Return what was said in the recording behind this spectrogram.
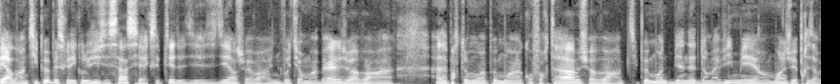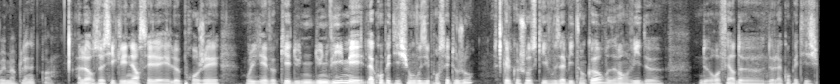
perdre un petit peu, parce que l'écologie, c'est ça, c'est accepter de, se dire, je vais avoir une voiture moins belle, je vais avoir un, appartement un peu moins confortable, je vais avoir un petit peu moins de bien-être dans ma vie, mais au moins, je vais préserver ma planète. Quoi. Alors, The Sea Cleaner, c'est le projet, vous l'évoquez, d'une vie, mais la compétition, vous y pensez toujours? C'est quelque chose qui vous habite encore? Vous avez envie de, de refaire de, la compétition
